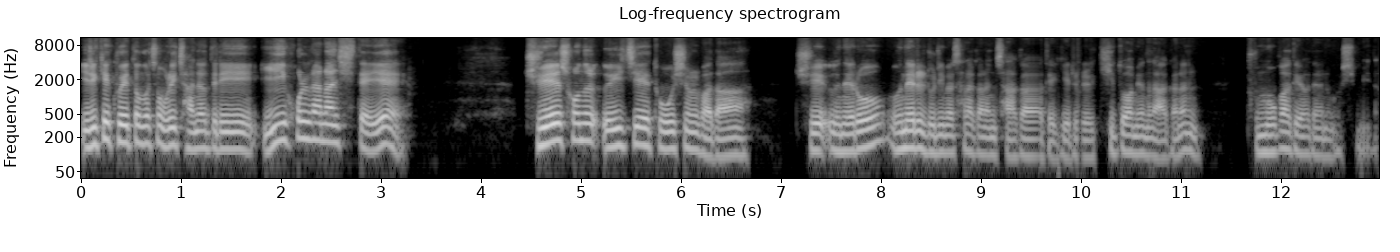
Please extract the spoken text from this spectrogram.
이렇게 구했던 것처럼 우리 자녀들이 이 혼란한 시대에 주의 손을 의지해 도우심을 받아 주의 은혜로 은혜를 누리며 살아가는 자가 되기를 기도하며 나아가는 부모가 되어야 되는 것입니다.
